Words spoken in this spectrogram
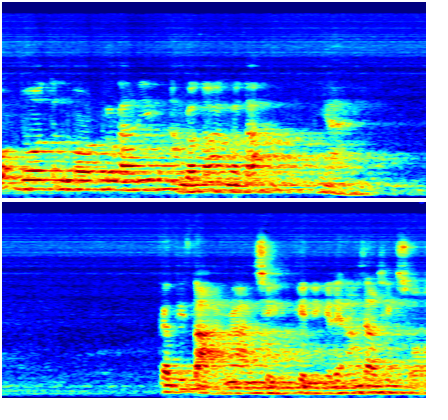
Kok boten padha kali anggota-anggota? Ya. Ganti tangan sikit iki lek asal siksa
